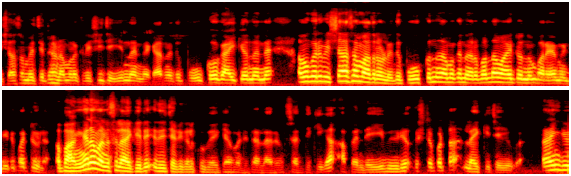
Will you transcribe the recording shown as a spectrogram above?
വിശ്വാസം വെച്ചിട്ടാണ് നമ്മൾ കൃഷി ചെയ്യുന്നത് തന്നെ. കാരണം ഇത് പൂക്കോ കായ്ക്കോ തന്നെ നമുക്കൊരു വിശ്വാസം മാത്രമേ ഉള്ളൂ. ഇത് പൂക്കുന്നത് നമുക്ക് നിർബന്ധമായിട്ടൊന്നും പറയാൻ വേണ്ടിയിട്ട് പറ്റൂല. അപ്പൊ അങ്ങനെ മനസ്സിലാക്കിയിട്ട് ഇത് ചെടികൾക്ക് ഉപയോഗിക്കാൻ വേണ്ടിയിട്ട് എല്ലാവരും ശ്രദ്ധിക്കുക. അപ്പൊ എന്റെ ഈ വീഡിയോ ഇഷ്ടപ്പെട്ട ലൈക്ക് ചെയ്യുക. താങ്ക്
